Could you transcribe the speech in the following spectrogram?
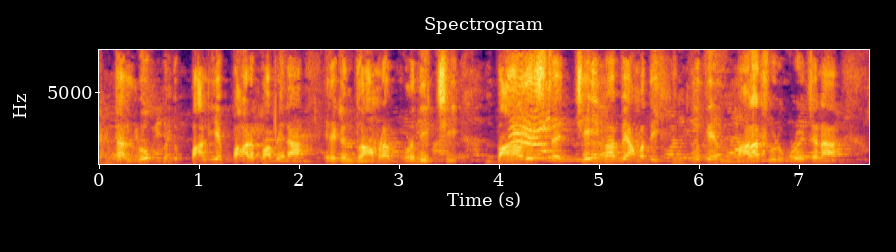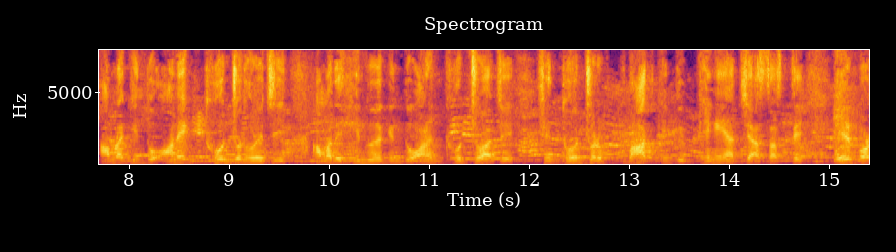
একটা লোক কিন্তু পালিয়ে পার পাবে না। এটা কিন্তু আমরা বলে দিচ্ছি। বাংলাদেশটা যেইভাবে আমাদের হিন্দুকে মারা শুরু করেছে না। আমরা কিন্তু অনেক ধৈর্য ধরেছি। আমাদের হিন্দুদের কিন্তু অনেক ধৈর্য আছে। সেই ধৈর্যর বাদ কিন্তু ভেঙে যাচ্ছে আস্তে আস্তে। এরপর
